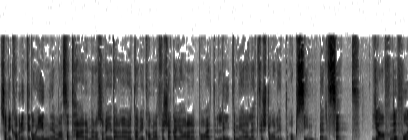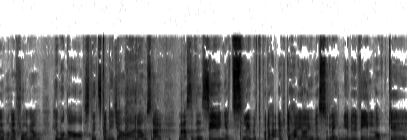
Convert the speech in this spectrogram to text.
Så vi kommer inte gå in i en massa termer och så vidare utan vi kommer att försöka göra det på ett lite mer lättförståeligt och simpelt sätt. Ja, för vi får ju många frågor om hur många avsnitt ska ni göra och sådär. Men alltså vi ser ju inget slut på det här. Det här gör ju vi så länge vi vill och eh,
